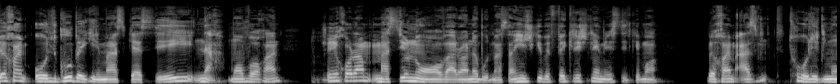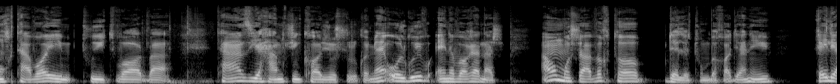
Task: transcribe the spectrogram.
بخوایم الگو بگیریم از کسی نه. ما واقعا چون خودم مسیر نوآورانه بود. مثلا هیچکی به فکرش نمی‌رسید که ما بخوایم از تولید محتوای توییتوار و طنز یه همچین کاری رو شروع کنیم. یعنی الگوی عین واقع نشیم. اما مشوق تا دلتون بخواد. یعنی خیلی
